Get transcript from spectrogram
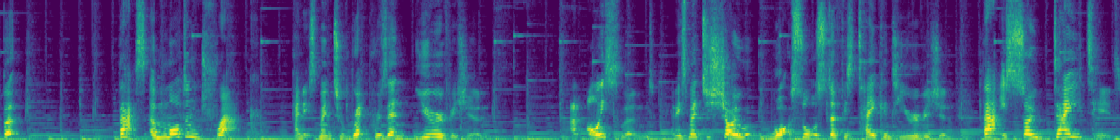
But that's a modern track, and it's meant to represent Eurovision and Iceland, and it's meant to show what sort of stuff is taken to Eurovision. That is so dated.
